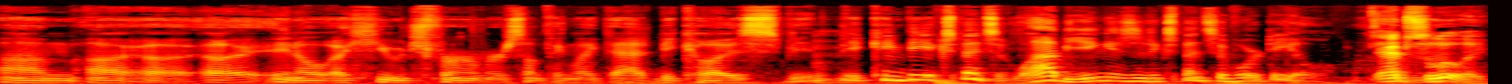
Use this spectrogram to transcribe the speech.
Um, uh, uh, uh, you know, a huge firm or something like that because it, it can be expensive. Lobbying is an expensive ordeal. Absolutely.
